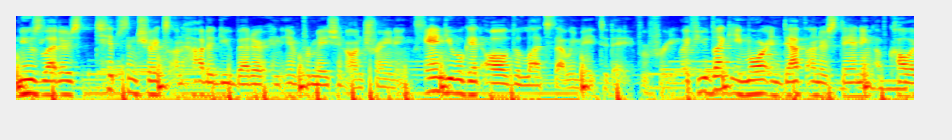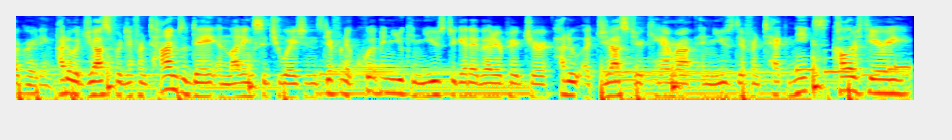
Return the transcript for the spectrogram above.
newsletters, tips and tricks on how to do better, and information on trainings. And you will get all of the LUTs that we made today for free. If you'd like a more in-depth understanding of color grading, how to adjust for different times of day and lighting situations, different equipment you can use to get a better picture, how to adjust your camera and use different techniques, color theory,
